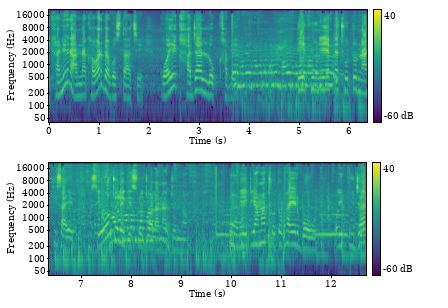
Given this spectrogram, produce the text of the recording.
এখানে রান্না খাওয়ার ব্যবস্থা আছে। কয়েক হাজার লোক খাবে। দেখুন একটা ছোট নাতি সাহেব, সেও চলে গেছিল জল আনার জন্য। দেখুন এইটি আমার ছোট ভাইয়ের বউ। ওই পূজার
